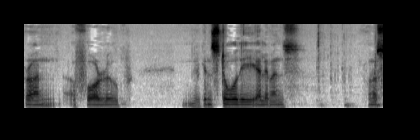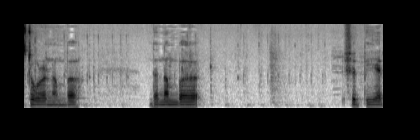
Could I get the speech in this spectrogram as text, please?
run a for loop. You can store the elements. You want to store a number. The number should be an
